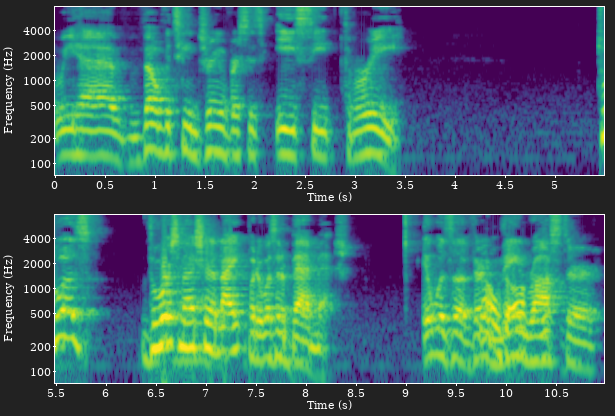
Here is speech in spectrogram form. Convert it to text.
we have Velveteen Dream versus EC3. It was the worst match of the night, but it wasn't a bad match. It was a very was main awful. roster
